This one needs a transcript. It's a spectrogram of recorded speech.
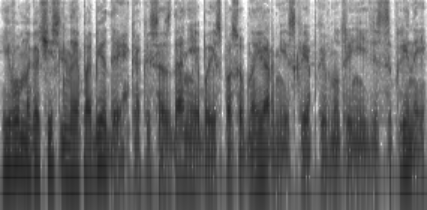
Его многочисленные победы, как и создание боеспособной армии с крепкой внутренней дисциплиной,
